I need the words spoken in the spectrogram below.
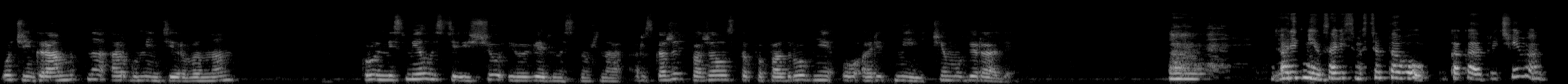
очень грамотно, аргументированно. Кроме смелости еще и уверенность нужна. Расскажите, пожалуйста, поподробнее о аритмии. Чем убирали? А, Аритмия, в зависимости от того, какая причина,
